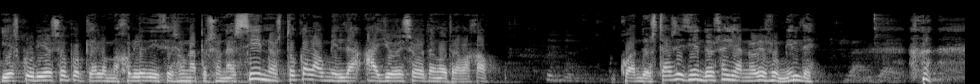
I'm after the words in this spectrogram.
Y es curioso porque a lo mejor le dices a una persona, sí, nos toca la humildad, ah, yo eso lo tengo trabajado. Cuando estás diciendo eso ya no eres humilde.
